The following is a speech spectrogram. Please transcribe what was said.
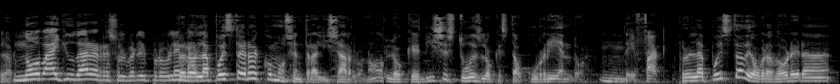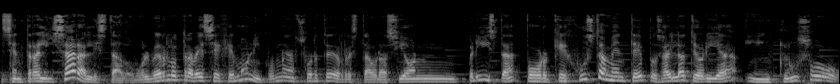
Claro. no va a ayudar a resolver el problema. Pero la apuesta era como centralizarlo, ¿no? Lo que dices tú es lo que está ocurriendo, de facto. Pero la apuesta de Obrador era centralizar al Estado, volverlo otra vez hegemónico, una suerte de restauración priista, porque justamente, pues hay la teoría, incluso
